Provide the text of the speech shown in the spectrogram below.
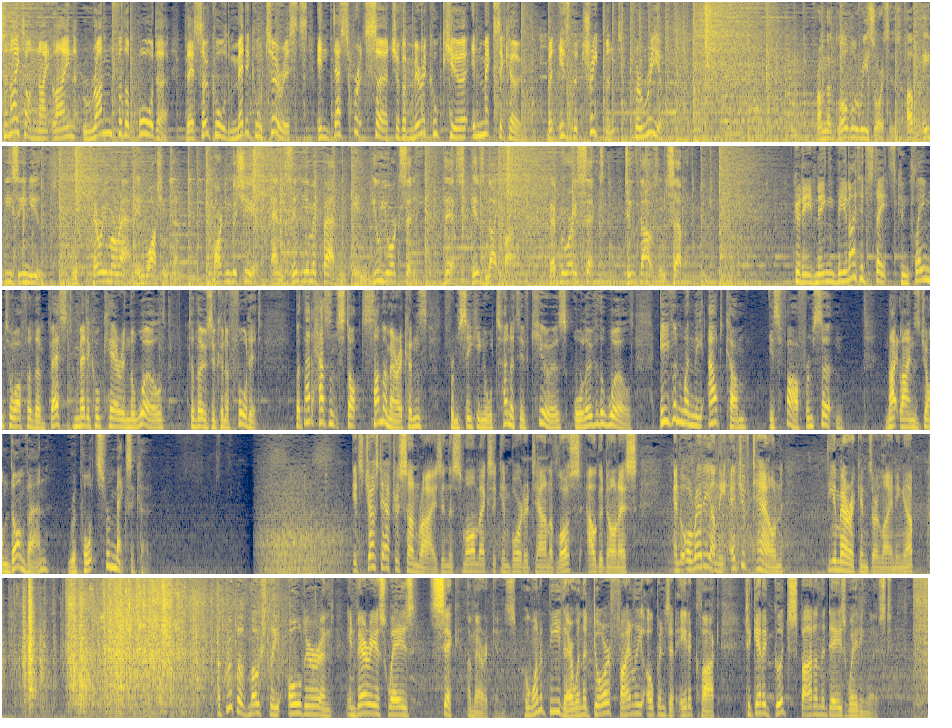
Tonight on Nightline, run for the border. They're so-called medical tourists in desperate search of a miracle cure in Mexico. But is the treatment for real? From the global resources of ABC News, with Terry Moran in Washington, Martin Bashir and Cynthia McFadden in New York City, this is Nightline, February 6th, 2007. Good evening. The United States can claim to offer the best medical care in the world to those who can afford it. But that hasn't stopped some Americans from seeking alternative cures all over the world, even when the outcome is far from certain. Nightline's John Donvan reports from Mexico. It's just after sunrise in the small Mexican border town of Los Algodones, and already on the edge of town, the Americans are lining up. A group of mostly older and, in various ways, sick Americans who want to be there when the door finally opens at 8 o'clock to get a good spot on the day's waiting list.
